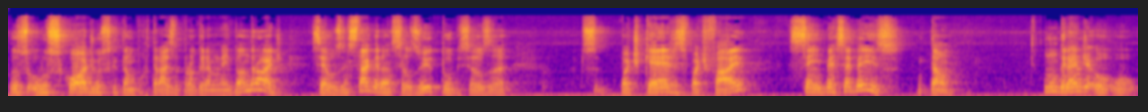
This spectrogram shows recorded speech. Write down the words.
os, os códigos que estão por trás do programa, nem do Android. Você usa Instagram, você usa YouTube, você usa podcast, Spotify, sem perceber isso. Então, um grande, o, o,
